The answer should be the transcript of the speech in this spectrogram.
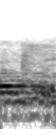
Taking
